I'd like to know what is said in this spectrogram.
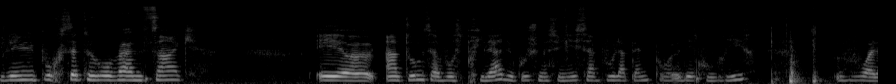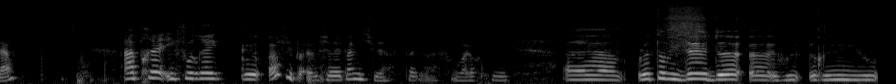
Je l'ai eu pour 7,25€. Et un tome, ça vaut ce prix-là. Du coup, je me suis dit, ça vaut la peine pour le découvrir. Voilà. Après, il faudrait que... Oh, je n'avais pas, mis celui-là, c'est pas grave, on va le retirer. Euh, le tome 2 de euh, rue...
